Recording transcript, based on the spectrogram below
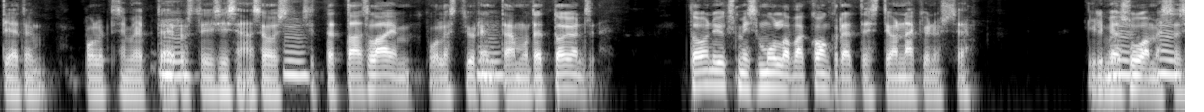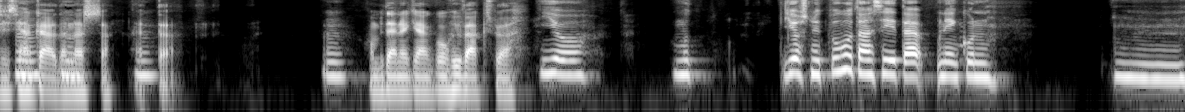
tietyn poliittisen mielipiteen Mm. edustajia sisään. Se olisi Mm. mm. sitten taas lain puolesta syrjintää, mm. mutta toi on, toi on yksi, missä mulla vaikka konkreettisesti on näkynyt se ilmiö Mm, Suomessa, mm, siis ihan mm, käytännössä, mm. että mm. on pitänyt ikään kuin hyväksyä. Joo, mutta jos nyt puhutaan siitä niin kuin, mm,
